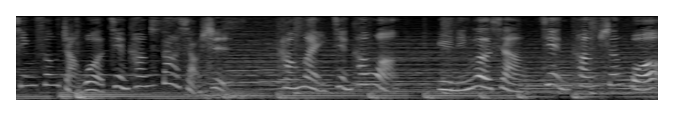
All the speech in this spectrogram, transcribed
轻松掌握健康大小事，康麦健康网与您乐享健康生活。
